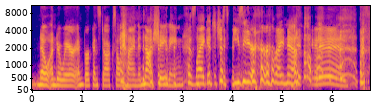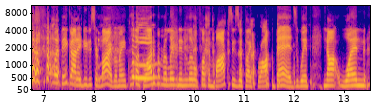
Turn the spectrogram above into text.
no underwear and Birkenstocks all the time and not shaving because, like, it's just easier right now. it is. This is what they got to do to survive. I'm like, look, a lot of them are living in little fucking boxes with like rock beds with not one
